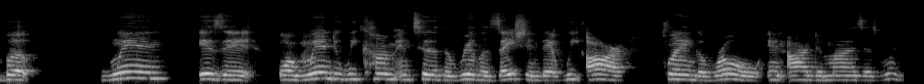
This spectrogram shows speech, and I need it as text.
but when is it or when do we come into the realization that we are playing a role in our demise as women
